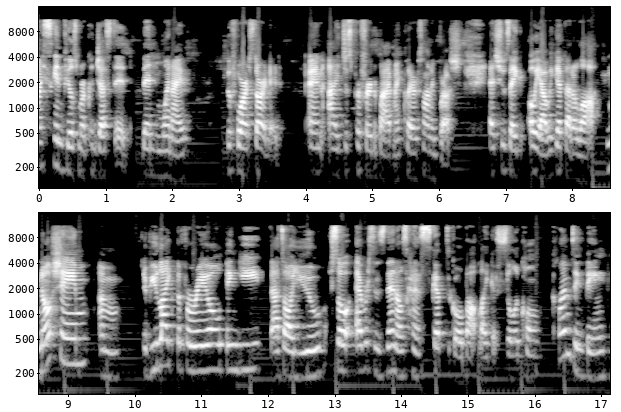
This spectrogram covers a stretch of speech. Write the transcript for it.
my skin feels more congested than when I, before I started. And I just prefer to buy my Clarisonic brush. And she was like, oh yeah, we get that a lot. No shame. I'm if you like the for real thingy, that's all you. So ever since then, I was kind of skeptical about like a silicone cleansing thing.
